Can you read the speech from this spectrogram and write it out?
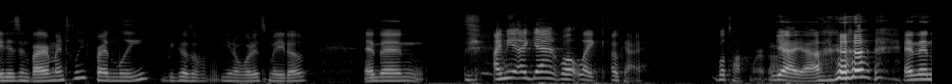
it is environmentally friendly because of you know what it's made of, and then I mean, again, well, like okay, we'll talk more about. it. yeah yeah, and then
